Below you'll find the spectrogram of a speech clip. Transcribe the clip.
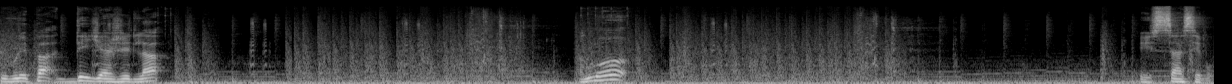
Je voulais pas dégager de là. Moi. Et ça, c'est beau.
